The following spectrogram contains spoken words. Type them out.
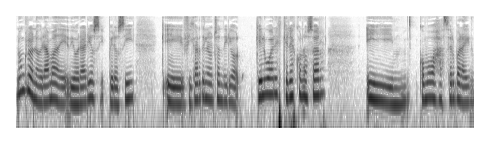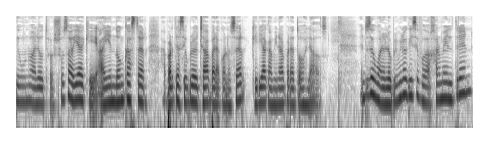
no un cronograma de, de horarios, pero sí eh, fijarte la noche anterior qué lugares querés conocer y cómo vas a hacer para ir de uno al otro. Yo sabía que ahí en Doncaster, aparte así aprovechaba para conocer, quería caminar para todos lados. Entonces, bueno, lo primero que hice fue bajarme del tren.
